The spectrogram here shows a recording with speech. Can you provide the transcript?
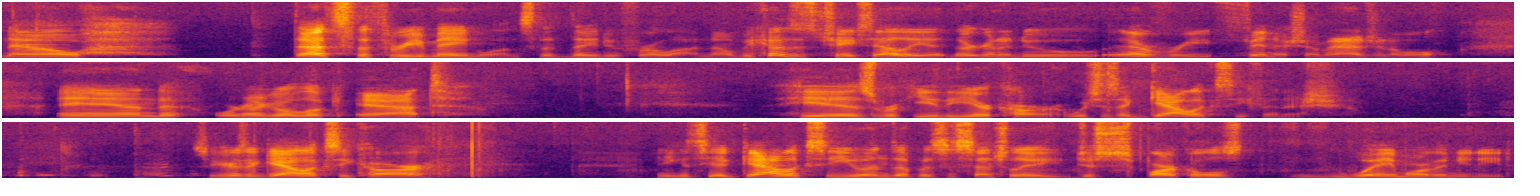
Now, that's the three main ones that they do for a lot. Now, because it's Chase Elliott, they're going to do every finish imaginable. And we're going to go look at his Rookie of the Year car, which is a Galaxy finish. So here's a Galaxy car. And you can see a Galaxy you end up as essentially just sparkles way more than you need.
